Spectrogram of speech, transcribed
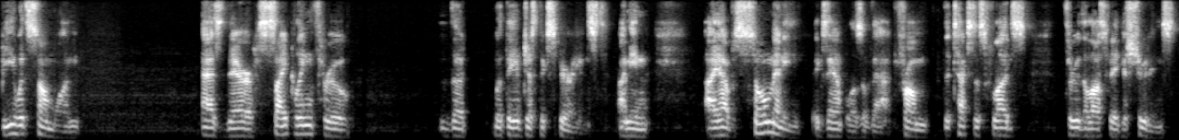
be with someone as they're cycling through the what they've just experienced. I mean, I have so many examples of that from the Texas floods through the Las Vegas shootings.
